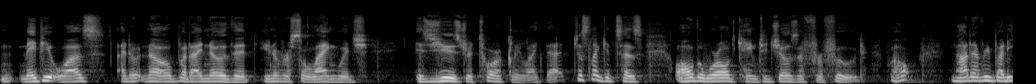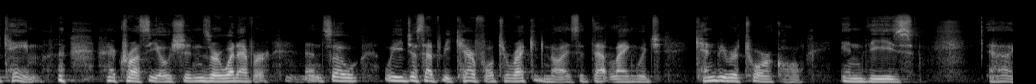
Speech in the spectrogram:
M- maybe it was, I don't know, but I know that universal language is used rhetorically like that. Just like it says, all the world came to Joseph for food. Well, not everybody came across the oceans or whatever. Mm-hmm. And so we just have to be careful to recognize that that language can be rhetorical in these uh,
